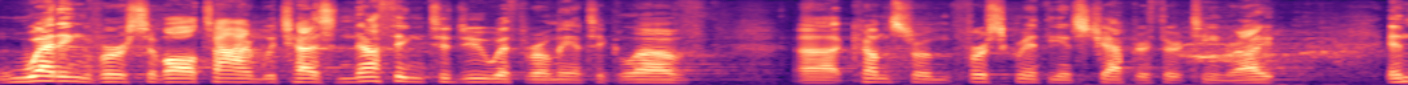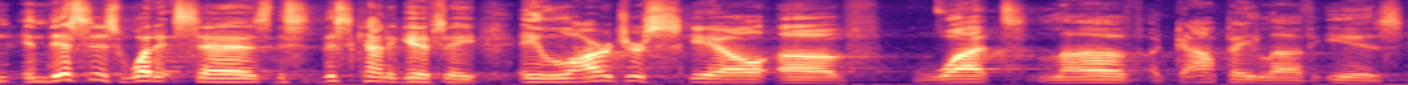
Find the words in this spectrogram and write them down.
wedding verse of all time, which has nothing to do with romantic love, uh, comes from 1 Corinthians chapter 13, right? And, and this is what it says. This, this kind of gives a, a larger scale of what love, agape love, is.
